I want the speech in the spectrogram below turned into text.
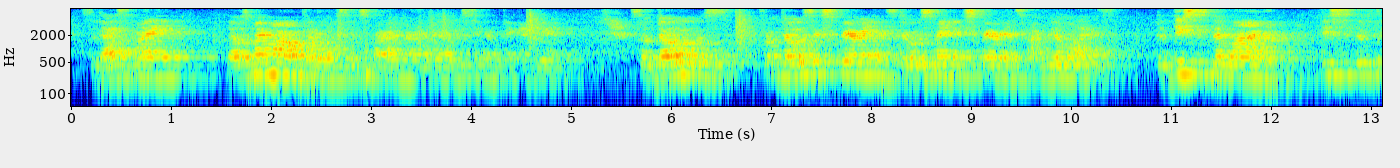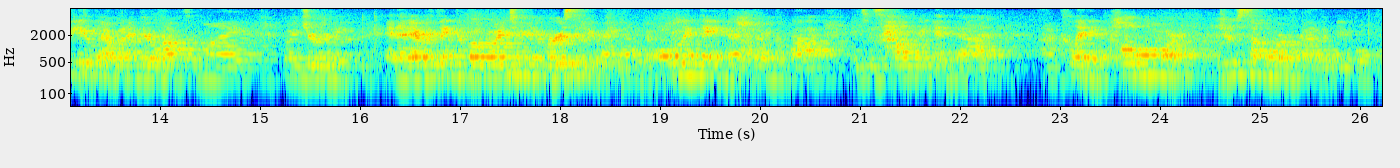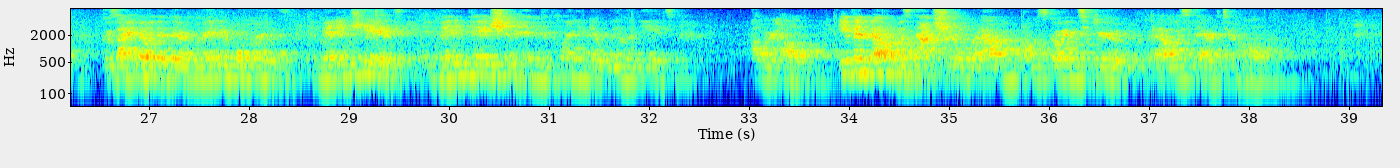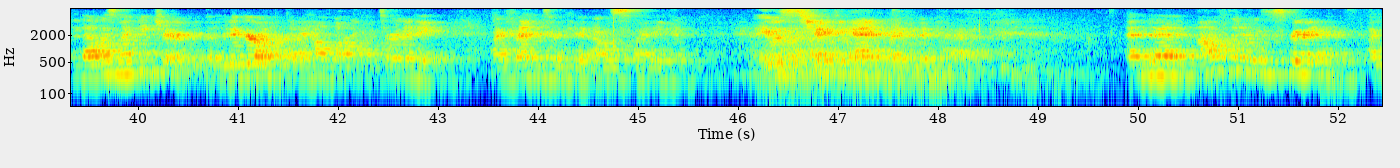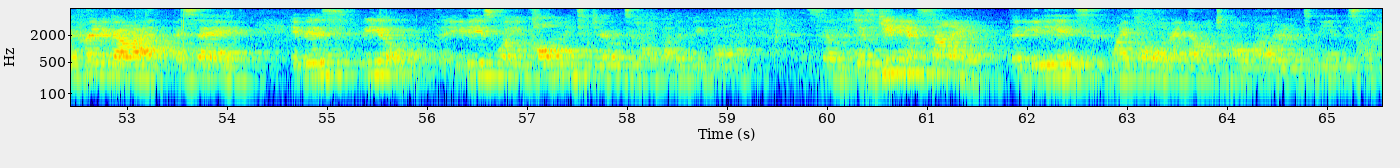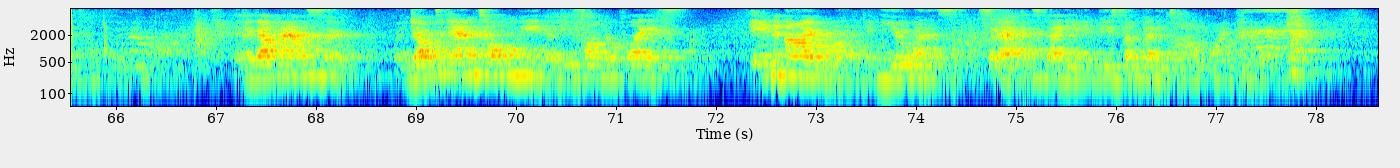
So that's my that was my mom that always inspired me to every single thing I did. So those from those experiences, those main experiences, I realized that this is the line, this is the field I want to go after my my journey. And I never think about going to university right now. The only thing that I'm thinking about is just helping in that uh, clinic, help more, do some more for other people. Because I know that there are many women and many kids and many patients in the clinic that really needs our help. Even though I was not sure what I, I was going to do, but I was there to help. And that was my picture with the little girl that I helped out in maternity. My friend took it. I was sweating and it was shaking and but it didn't cut. And then after this experience, I pray to God. I say, it is real, it is what you called me to do to help other people. So just give me a sign that it is my call right now to help others, to be in this line to help other people. And I got my answer when Dr. Dan told me that he found a place in Iowa, in the U.S., so that I can study and be somebody to help my people.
